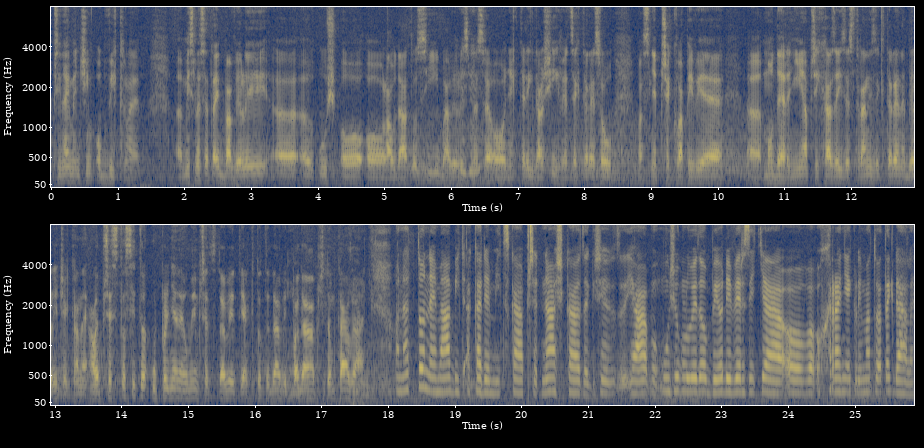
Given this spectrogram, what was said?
při nejmenším obvyklé. My jsme se tady bavili uh, už o, o Laudato Si, bavili mm-hmm. jsme mhm. se o některých dalších věcech, které jsou vlastně překvapivě uh, moderní a přicházejí ze strany, ze které nebyly čekané, ale přesto si to úplně neumím představit, jak to teda vypadá při tom kázání. Ona to nemá být akademická přednáška, takže já můžu mluvit o biodiverzitě o ochraně klimatu a tak dále,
